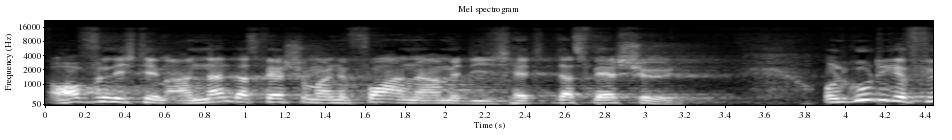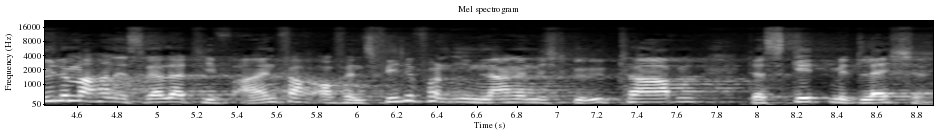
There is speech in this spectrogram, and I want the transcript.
Hoffentlich dem anderen, das wäre schon mal eine Vorannahme, die ich hätte, das wäre schön. Und gute Gefühle machen ist relativ einfach, auch wenn es viele von Ihnen lange nicht geübt haben. Das geht mit Lächeln.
